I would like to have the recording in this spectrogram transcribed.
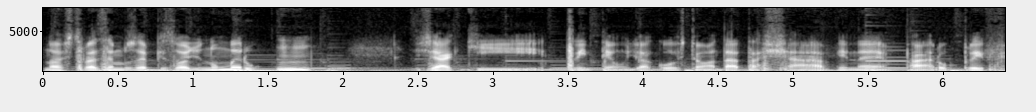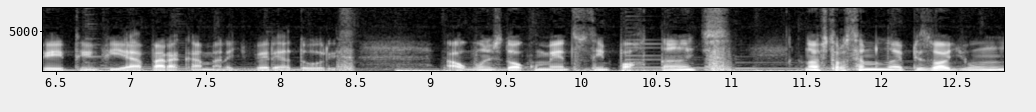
nós trazemos o episódio número 1 já que 31 de agosto é uma data-chave né, para o prefeito enviar para a Câmara de Vereadores alguns documentos importantes, nós trouxemos no episódio 1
